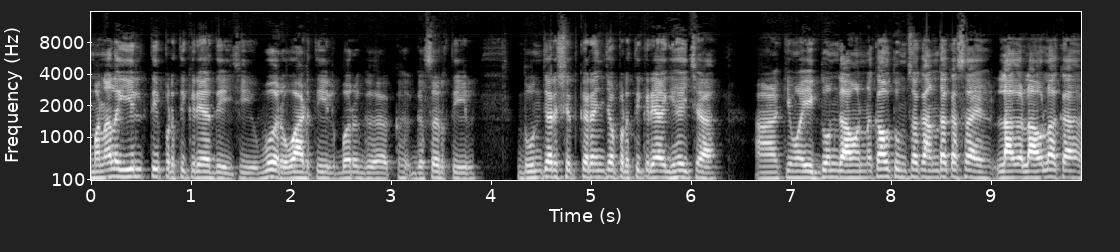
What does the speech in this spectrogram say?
मनाला येईल ती प्रतिक्रिया द्यायची. वर वाढतील बरं ग घसरतील. दोन चार शेतकऱ्यांच्या प्रतिक्रिया घ्यायच्या. किंवा एक दोन गावांना का हो तुमचा कांदा कसा आहे? लाग लावला का?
